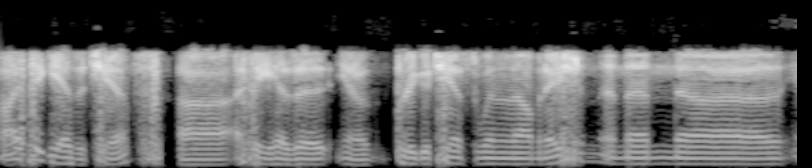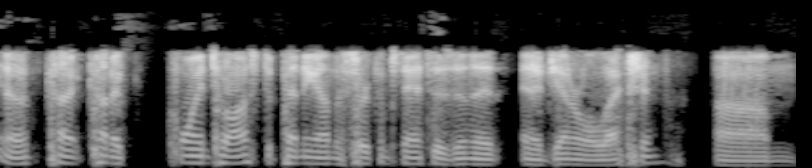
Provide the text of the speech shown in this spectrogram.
I think he has a chance. Uh, I think he has a you know pretty good chance to win the nomination, and then uh, you know kind of kind of coin toss depending on the circumstances in a in a general election. Um,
